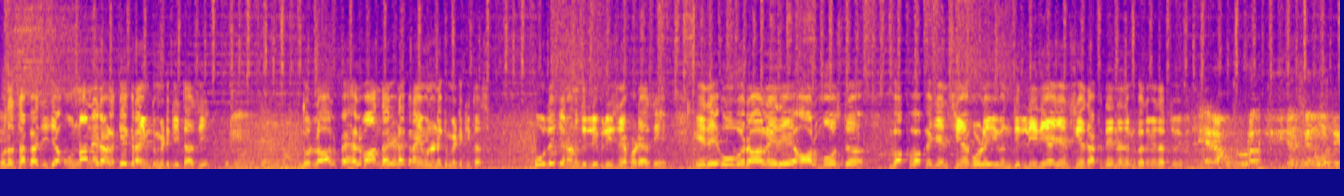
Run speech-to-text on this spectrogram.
ਉਹਦਾ ਸਕਾ ਜੀਜਾ ਉਹਨਾਂ ਨੇ ਰਲ ਕੇ ਕ੍ਰਾਈਮ ਕਮਿਟ ਕੀਤਾ ਸੀ। ਗੁਰਲਾਲ ਪਹਿਲਵਾਨ ਦਾ ਜਿਹੜਾ ਕ੍ਰਾਈਮ ਉਹਨਾਂ ਨੇ ਕਮਿਟ ਕੀਤਾ ਸੀ। ਉਹਦੇ 'ਚ ਇਹਨਾਂ ਨੂੰ ਦਿੱਲੀ ਪੁਲਿਸ ਨੇ ਫੜਿਆ ਸੀ। ਇਹਦੇ ਓਵਰਆਲ ਇਹਦੇ ਆਲਮੋਸਟ ਵੱਖ-ਵੱਖ ਏਜੰਸੀਆਂ ਕੋਲੇ ਈਵਨ ਦਿੱਲੀ ਦੀਆਂ ਏਜੰਸੀਆਂ ਤੱਕ ਦੇ ਇਹਨਾਂ ਦੇ ਮੁਕੱਦਮੇ ਦਰਜ ਹੋਏ ਇਹ ਰਾਹੁਲ ਰੋੜਾ ਦਿੱਲੀ ਦੀ ਏਜੰਸੀਆਂ ਨੂੰ ਵਾਂਟਡ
